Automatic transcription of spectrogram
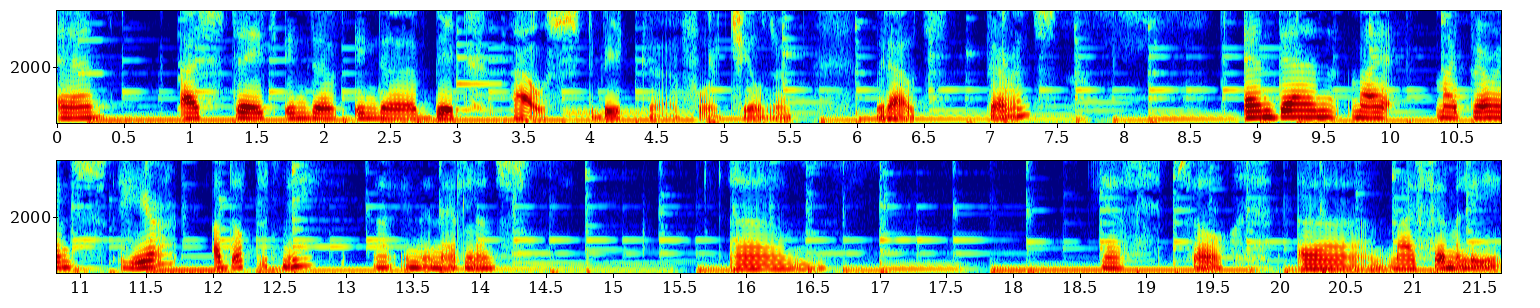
and I stayed in the in the big house, the big uh, for children without parents, and then my my parents here adopted me uh, in the Netherlands. Um, yes, so uh, my family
